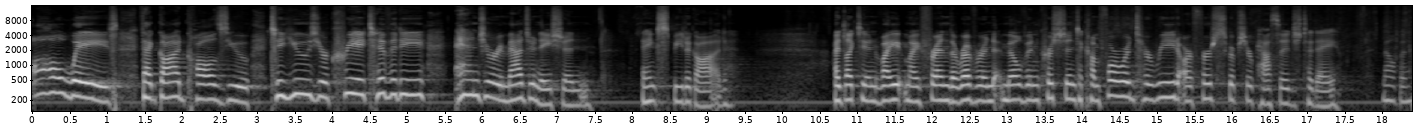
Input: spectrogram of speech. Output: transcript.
all ways that God calls you, to use your creativity and your imagination. Thanks be to God. I'd like to invite my friend, the Reverend Melvin Christian, to come forward to read our first scripture passage today. Melvin.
